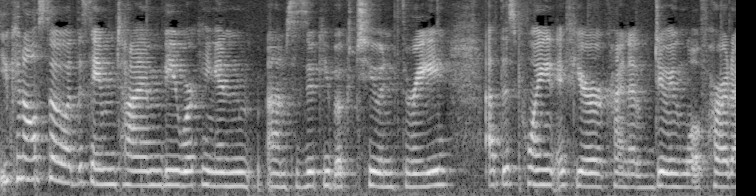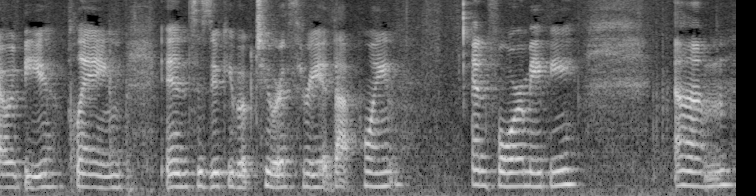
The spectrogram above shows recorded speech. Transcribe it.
you can also at the same time be working in um, Suzuki book two and three. At this point, if you're kind of doing Wohlfahrt, I would be playing in Suzuki book two or three at that point, and four maybe. Um,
